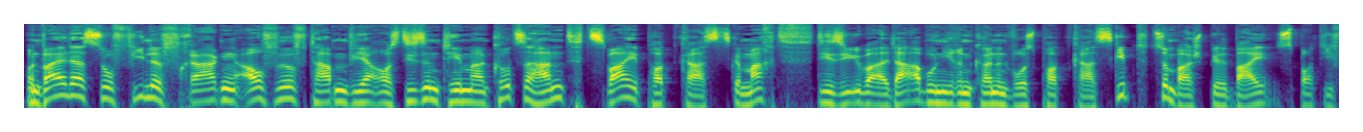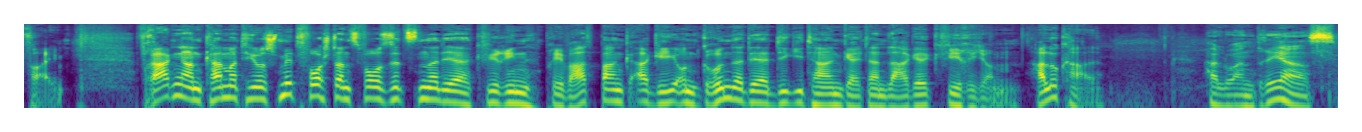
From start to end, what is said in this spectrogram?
Und weil das so viele Fragen aufwirft, haben wir aus diesem Thema kurzerhand zwei Podcasts gemacht, die Sie überall da abonnieren können, wo es Podcasts gibt, zum Beispiel bei Spotify. Fragen an Karl Matthäus Schmidt, Vorstandsvorsitzender der Quirin Privatbank AG und Gründer der digitalen Geldanlage Quirion. Hallo Karl. Hallo Andreas.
